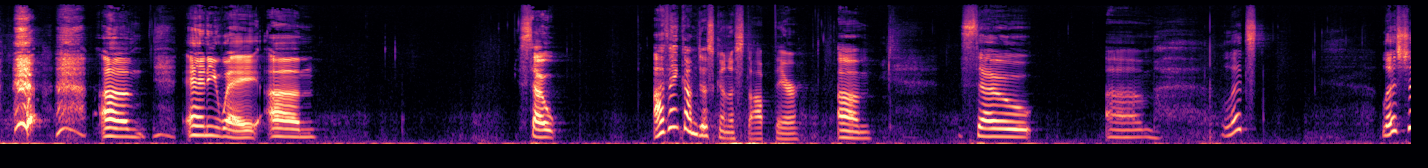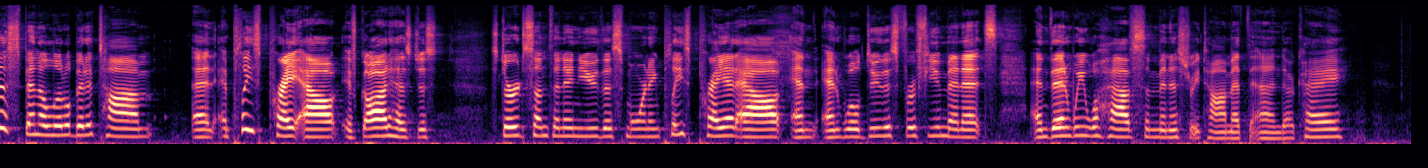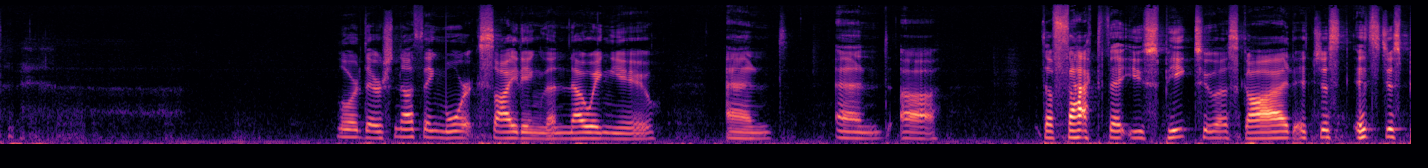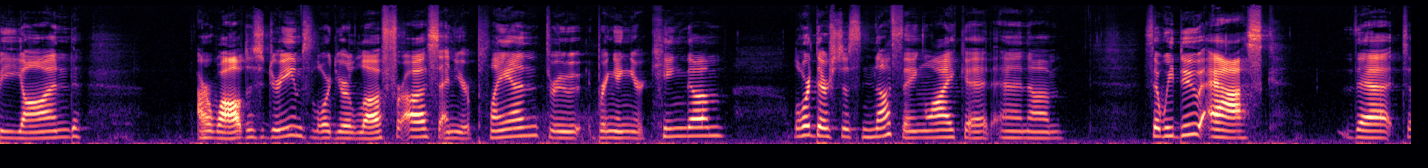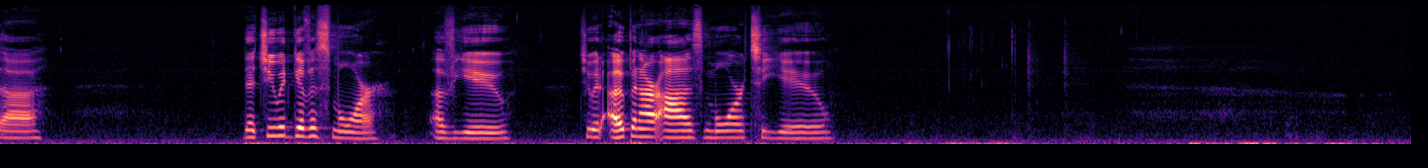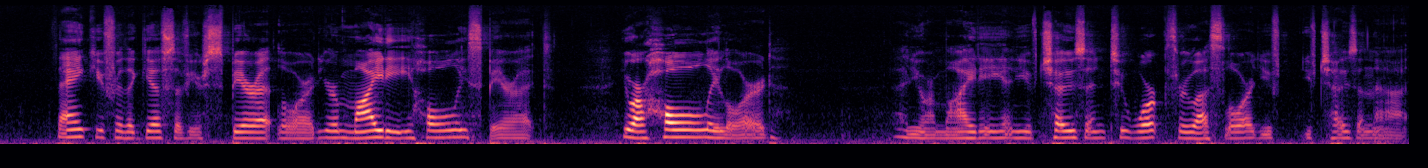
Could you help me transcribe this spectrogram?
um, anyway, um, so I think I'm just going to stop there. Um, so um, let's let's just spend a little bit of time and, and please pray out if God has just stirred something in you this morning, please pray it out and, and we'll do this for a few minutes and then we will have some ministry time at the end, okay? Lord, there's nothing more exciting than knowing you and and uh, the fact that you speak to us, God. It just it's just beyond our wildest dreams, Lord, your love for us and your plan through bringing your kingdom. Lord, there's just nothing like it. And um, so we do ask that, uh, that you would give us more of you, that you would open our eyes more to you. Thank you for the gifts of your Spirit, Lord, your mighty Holy Spirit. You are holy, Lord, and you are mighty, and you've chosen to work through us, Lord. You've, you've chosen that.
